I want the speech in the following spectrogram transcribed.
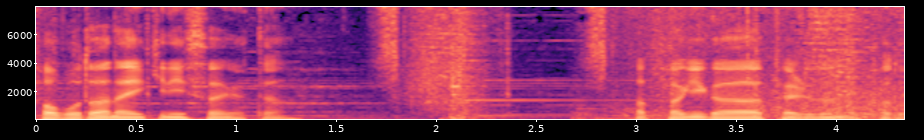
터보도 하나 있긴 있어야겠다. 파파기가 벨룬 높아도.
